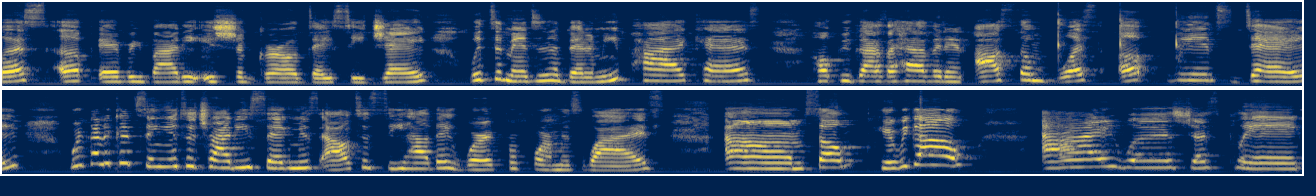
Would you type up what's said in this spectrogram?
What's up, everybody? It's your girl Daisy J with Demanding a Better Me podcast. Hope you guys are having an awesome What's Up Wednesday. We're going to continue to try these segments out to see how they work performance wise. Um, so here we go. I was just playing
